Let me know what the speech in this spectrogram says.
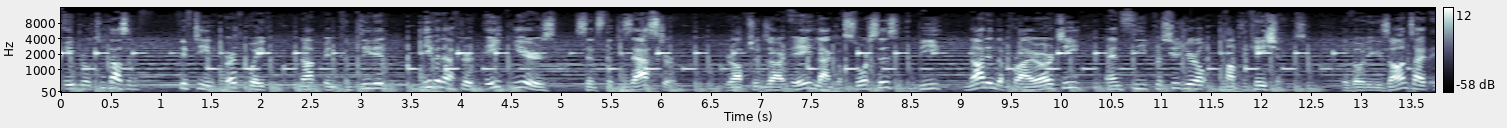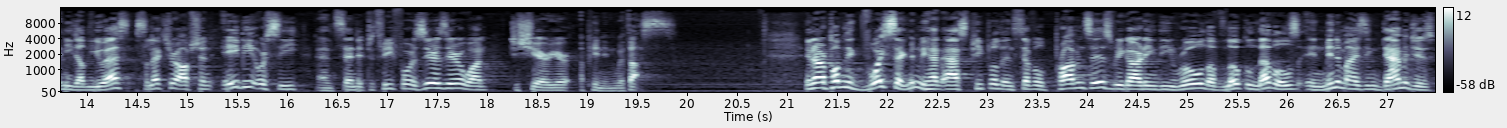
April 2015 earthquake not been completed even after eight years since the disaster. Your options are A, lack of sources, B, not in the priority, and C, procedural complications. The voting is on. Type NEWS, select your option A, B, or C, and send it to 34001 to share your opinion with us. In our public voice segment, we had asked people in several provinces regarding the role of local levels in minimizing damages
